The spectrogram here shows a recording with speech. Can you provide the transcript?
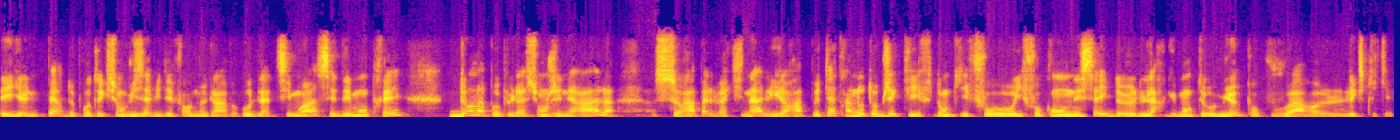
Et il y a une perte de protection vis-à-vis des formes graves au-delà de 6 mois. C'est démontré. Dans la population générale, ce rappel vaccinal, il aura peut-être un autre objectif. Donc il faut, il faut qu'on essaye de l'argumenter au mieux pour pouvoir euh, l'expliquer.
